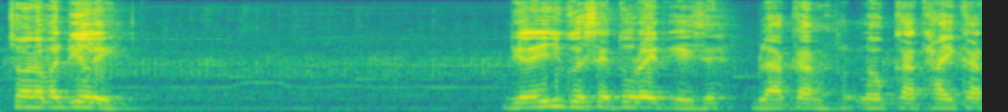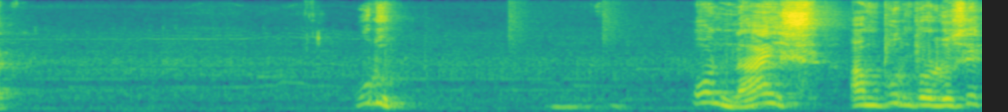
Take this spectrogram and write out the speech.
Coba nama delay delay juga saturate guys ya. Belakang low cut high cut. Waduh. Oh nice. Ampun produksi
